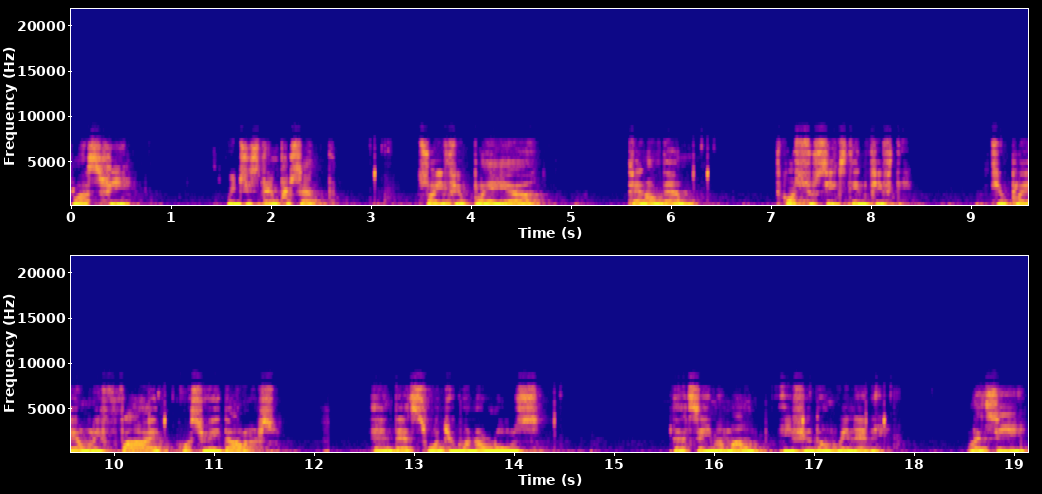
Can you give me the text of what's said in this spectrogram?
plus fee, which is ten percent. So if you play uh, ten of them, it costs you sixteen fifty. If you play only five, it costs you eight dollars, and that's what you're gonna lose that same amount if you don't win any. Let's see,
